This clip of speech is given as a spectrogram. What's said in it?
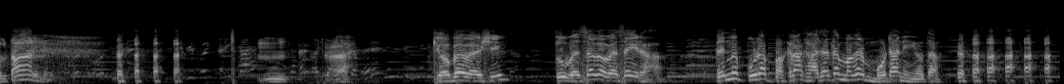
सुल्तान। हम्म, क्यों? बे वैशी? तू वैसा का वैसा ही रहा। दिन में पूरा बकरा खा जाता मगर मोटा नहीं होता।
